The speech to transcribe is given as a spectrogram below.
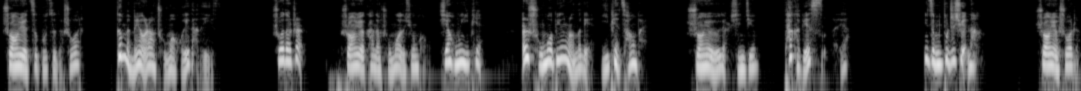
双月自顾自的说着，根本没有让楚墨回答的意思。说到这儿，双月看到楚墨的胸口鲜红一片，而楚墨冰冷的脸一片苍白。双月有点心惊，他可别死了呀！你怎么不止血呢？双月说着。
